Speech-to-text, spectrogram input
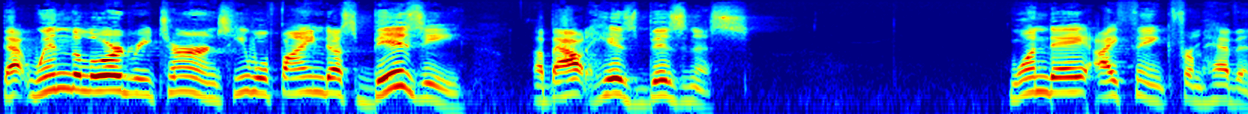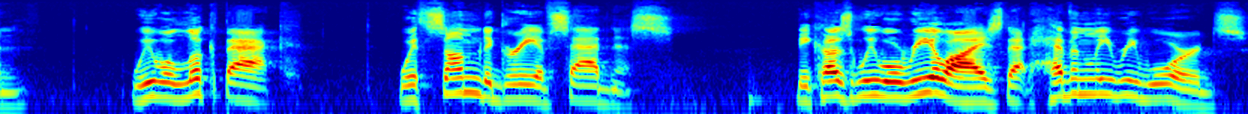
that when the Lord returns, He will find us busy about His business. One day, I think, from heaven, we will look back with some degree of sadness because we will realize that heavenly rewards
